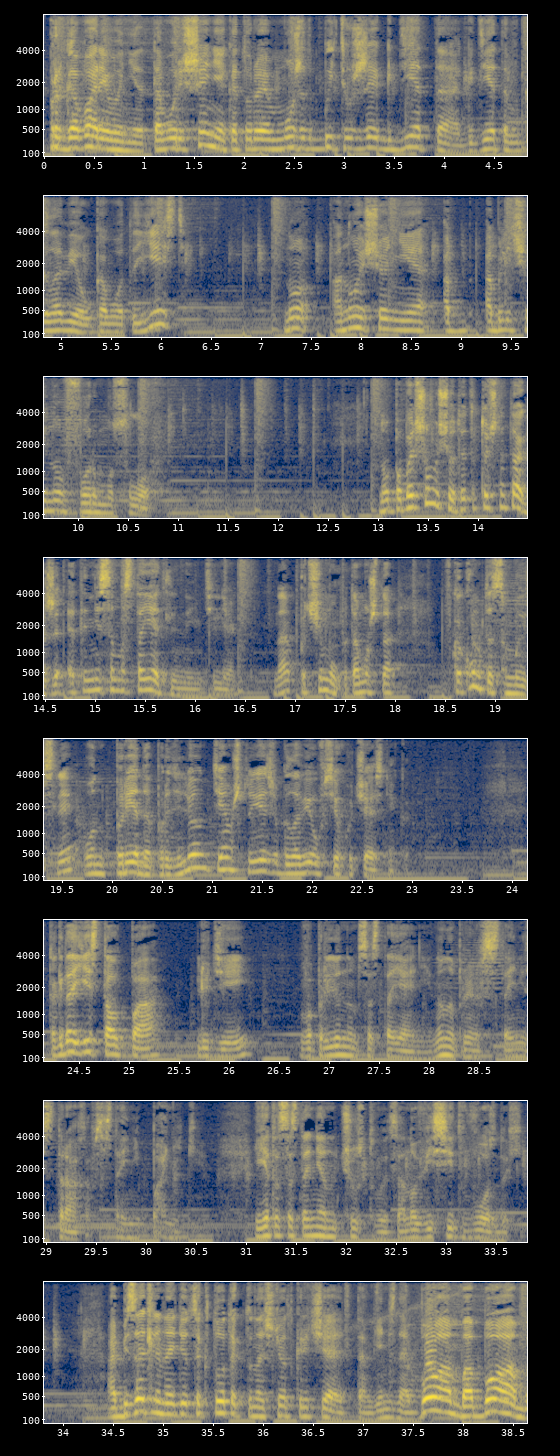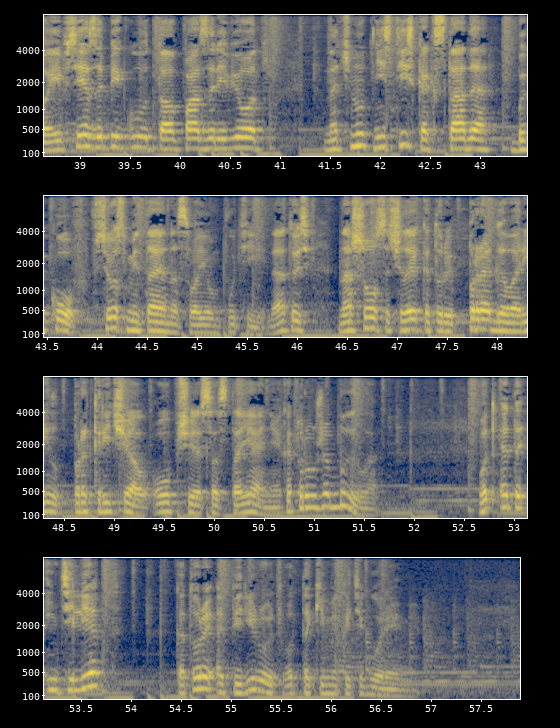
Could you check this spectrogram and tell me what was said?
проговаривание того решения, которое может быть уже где-то, где-то в голове у кого-то есть, но оно еще не об, облечено в форму слов. Но по большому счету это точно так же, это не самостоятельный интеллект. Да? Почему? Потому что в каком-то смысле он предопределен тем, что есть в голове у всех участников. Когда есть толпа людей, в определенном состоянии, ну, например, в состоянии страха, в состоянии паники. И это состояние оно чувствуется, оно висит в воздухе. Обязательно найдется кто-то, кто начнет кричать, там, я не знаю, бомба, бомба, и все забегут, толпа заревет, начнут нестись, как стадо быков, все сметая на своем пути. Да? То есть нашелся человек, который проговорил, прокричал общее состояние, которое уже было. Вот это интеллект – который оперирует вот такими категориями.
